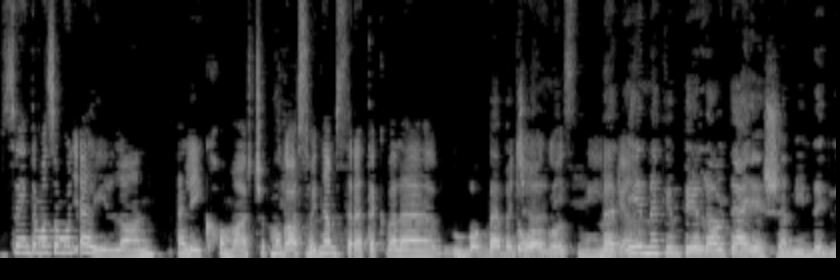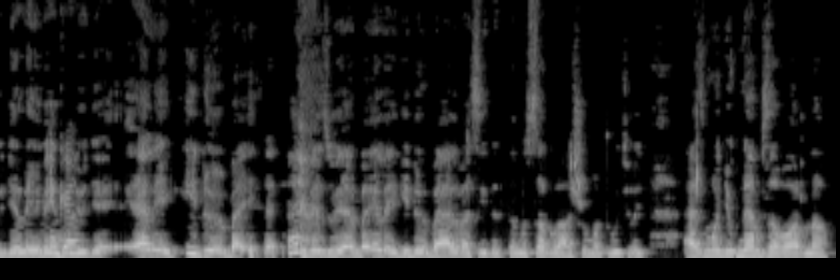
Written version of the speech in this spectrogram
Szerintem az amúgy elillan elég hamar, csak maga az, hogy nem szeretek vele Bebecselni. dolgozni. Mert igen. én nekem például teljesen mindegy, ugye lévén, igen. hogy ugye elég időbe, idézőjelben elég időbe elveszítettem a szaglásomat, úgyhogy ez mondjuk nem zavarna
